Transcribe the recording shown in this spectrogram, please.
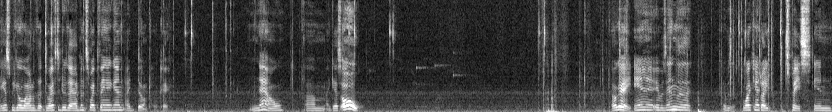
I guess we go out of the... Do I have to do the admin swipe thing again? I don't. Okay. Now, um, I guess... Oh! Okay, and it was in the... It was... Why can't I... Space. In...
